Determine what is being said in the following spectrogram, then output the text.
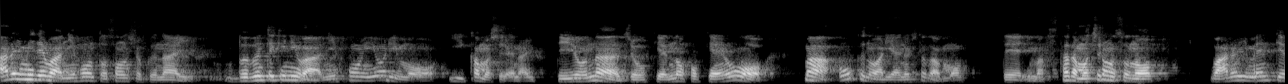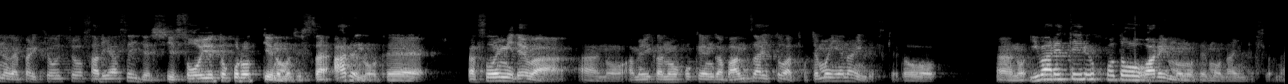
ある意味では日本と遜色ない、部分的には日本よりもいいかもしれないっていうような条件の保険を、まあ、多くの割合の人が持っています。ただもちろんその、悪い面っていうのがやっぱり強調されやすいですし、そういうところっていうのも実際あるので、そういう意味では、あの、アメリカの保険が万歳とはとても言えないんですけど、あの、言われているほど悪いものでもないんですよね。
